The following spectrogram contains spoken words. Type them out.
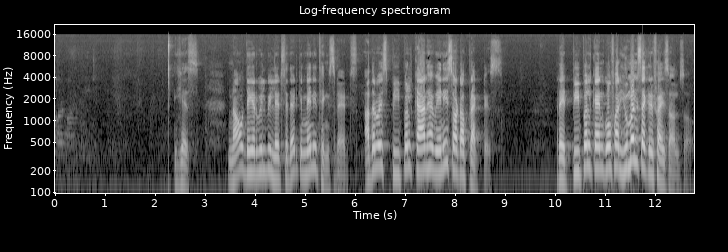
or on religion. Yes. Now there will be, let's say that, many things, right? Otherwise, people can have any sort of practice. Right? People can go for human sacrifice also.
